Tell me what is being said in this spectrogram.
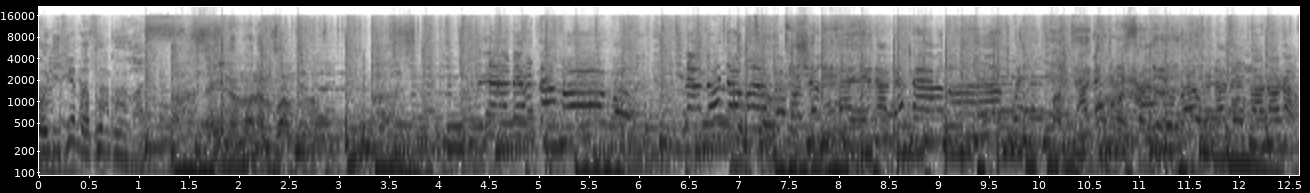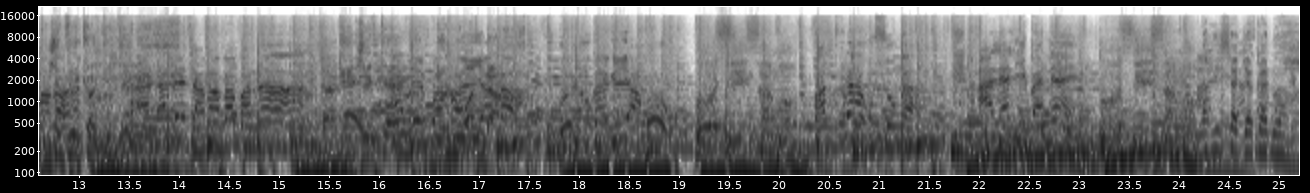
olivier mavungu zai na mwana mvwambo ambassadeur Jidika Kitenge DJ Ken de Luanda olukaki yango patra usonga ala libanin larisa diakanoir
